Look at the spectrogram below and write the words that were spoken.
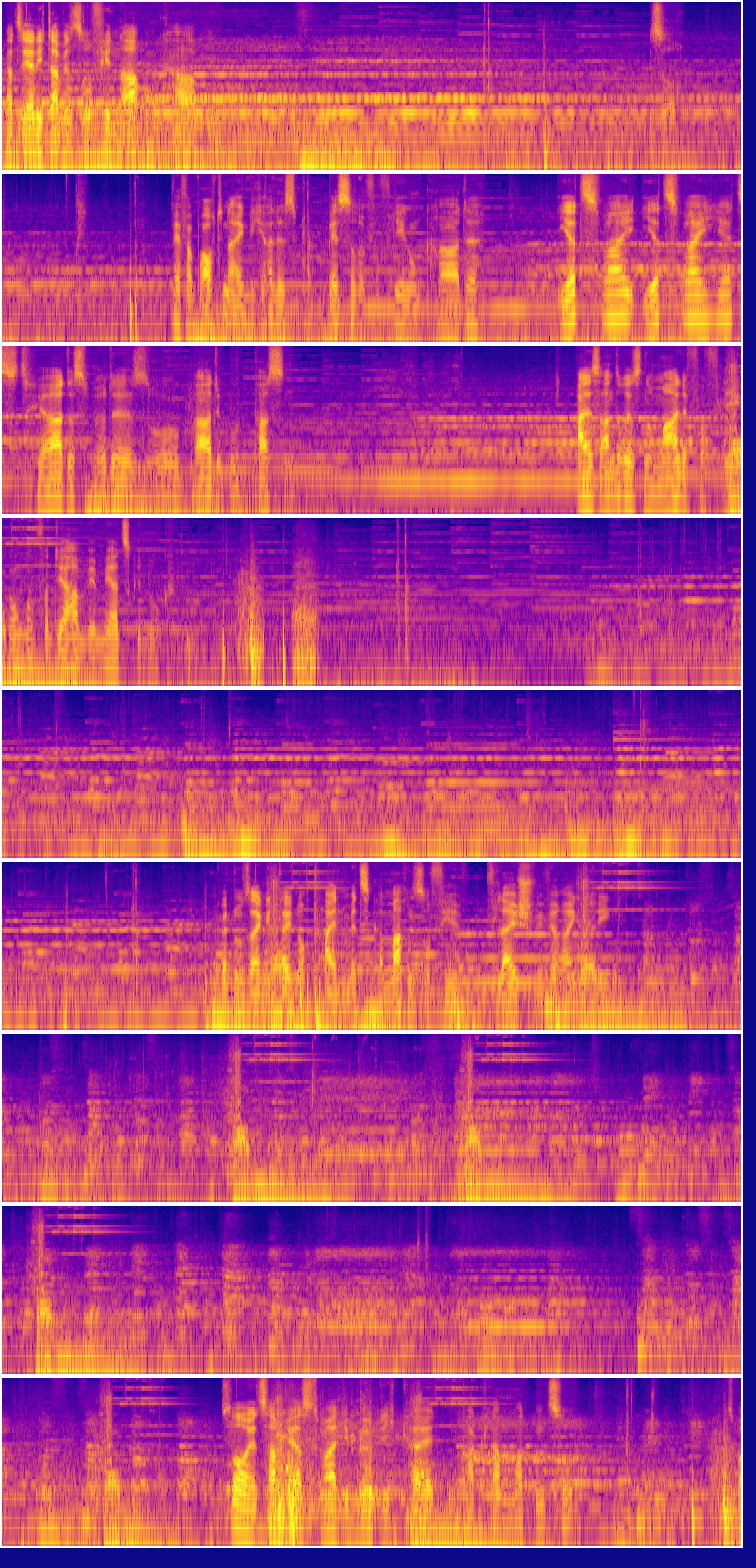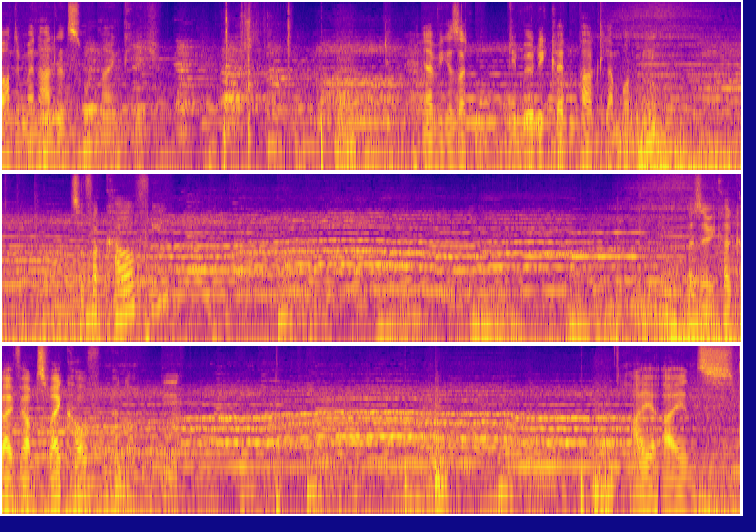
Ganz ehrlich, da wir so viel Nahrung haben. So. Wer verbraucht denn eigentlich alles bessere Verpflegung gerade? Ihr zwei, ihr zwei jetzt? Ja, das würde so gerade gut passen. Alles andere ist normale Verpflegung und von der haben wir mehr als genug. Wir könnten uns eigentlich gleich noch einen Metzger machen, so viel Fleisch, wie wir reinkriegen. So, jetzt haben wir erstmal die Möglichkeit, ein paar Klamotten zu... Was machen denn meine Handelsrouten eigentlich? Ja, wie gesagt, die Möglichkeit, ein paar Klamotten zu verkaufen. Ich weiß nämlich gerade gar nicht, wir haben zwei Kaufmänner. Hm. 3, 1.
